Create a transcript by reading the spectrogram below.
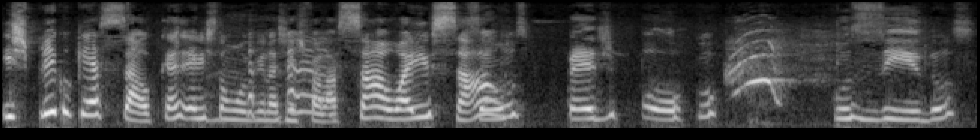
Explica o que é sal, porque eles estão ouvindo a gente falar sal, aí sal. São os pés de porco cozidos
